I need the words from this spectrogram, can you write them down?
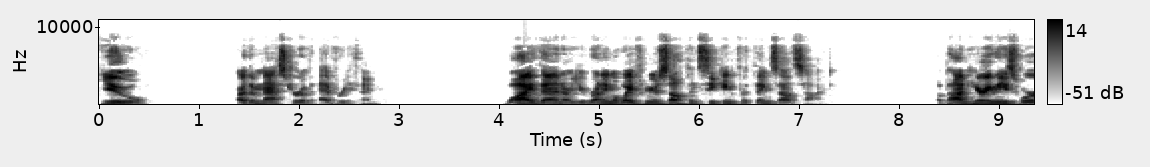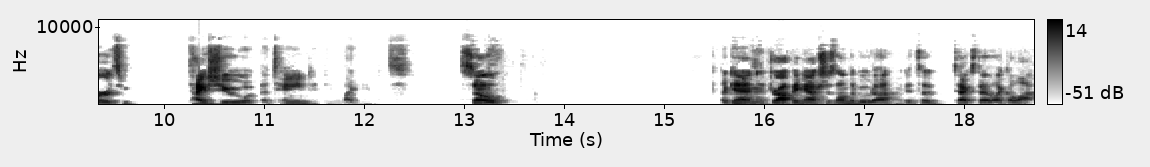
You are the master of everything. Why then are you running away from yourself and seeking for things outside? Upon hearing these words, Taishu attained enlightenment. So, Again, dropping ashes on the Buddha. It's a text I like a lot.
